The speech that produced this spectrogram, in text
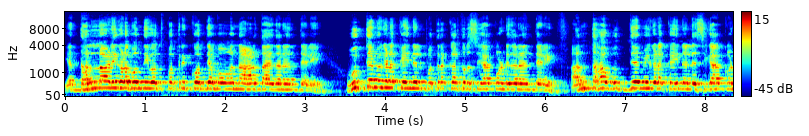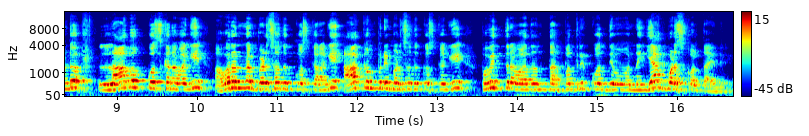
ದಲ್ಲಾಳಿಗಳು ಬಂದು ಇವತ್ತು ಪತ್ರಿಕೋದ್ಯಮವನ್ನು ಆಳ್ತಾ ಇದ್ದಾರೆ ಅಂತೇಳಿ, ಉದ್ಯಮಿಗಳ ಕೈನಲ್ಲಿ ಪತ್ರಕರ್ತರು ಸಿಗಾಕೊಂಡಿದ್ದಾರೆ ಅಂತೇಳಿ, ಅಂತಹ ಉದ್ಯಮಿಗಳ ಕೈನಲ್ಲಿ ಸಿಗಾಕೊಂಡು ಲಾಭಕ್ಕೋಸ್ಕರವಾಗಿ, ಅವರನ್ನು ಬೆಳೆಸೋದಕ್ಕೋಸ್ಕರವಾಗಿ, ಆ ಕಂಪನಿ ಬಳಸೋದಕ್ಕೋಸ್ಕರವಾಗಿ ಪವಿತ್ರವಾದಂತಹ ಪತ್ರಿಕೋದ್ಯಮವನ್ನು ಯಾಕೆ ಬಳಸ್ಕೊಳ್ತಾ ಇದ್ದೀರಿ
